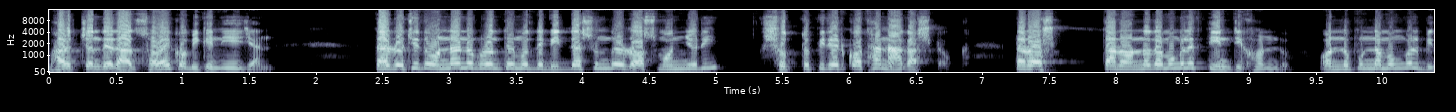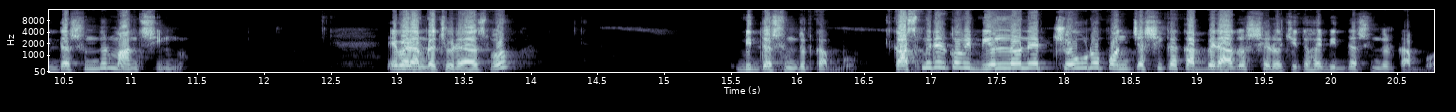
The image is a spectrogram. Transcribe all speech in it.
ভারতচন্দ্রের রাজসভায় কবিকে নিয়ে যান। তার রচিত অন্যান্য গ্রন্থের মধ্যে বিদ্যাসুন্দর, রসমঞ্জরি, সত্যপীরের কথা নাগাষ্টক তার তার অন্নদামঙ্গলের তিনটি খণ্ড, অন্নপূর্ণামঙ্গল, বিদ্যাসুন্দর, মানসিংহ। এবার আমরা চলে আসব বিদ্যাসুন্দর কাব্য। কাশ্মীরের কবি বিল্লনের চৌর পঞ্চাশিকা কাব্যের আদর্শে রচিত হয় বিদ্যাসুন্দর কাব্য।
